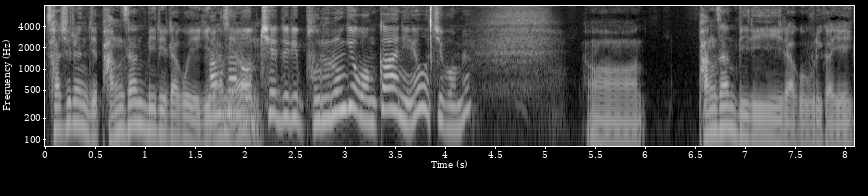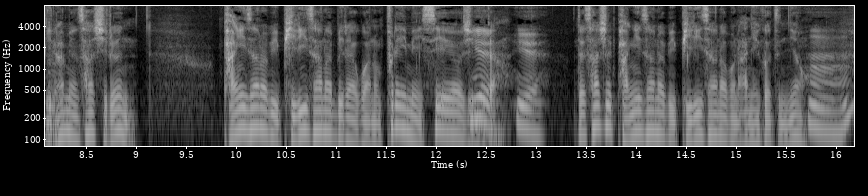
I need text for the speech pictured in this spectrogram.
사실은 이제 방산 비리라고 얘기를 방산 하면 업체들이 부르는 게 원가 아니에요? 어찌 보면? 어 방산 비리라고 우리가 얘기를 음. 하면 사실은 방위 산업이 비리 산업이라고 하는 프레임에 쓰여집니다. 예. 예. 근데 사실 방위 산업이 비리 산업은 아니거든요. 음.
